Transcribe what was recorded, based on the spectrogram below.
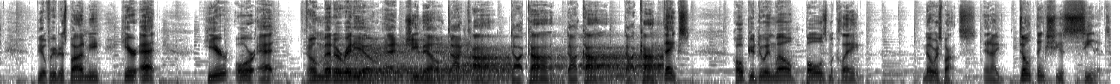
Feel free to respond to me here at here or at filmbenderradio at gmail.com dot com dot com dot com. Thanks. Hope you're doing well, Bowles McLean. No response. And I don't think she has seen it.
